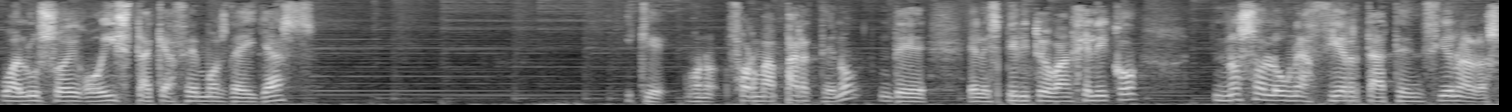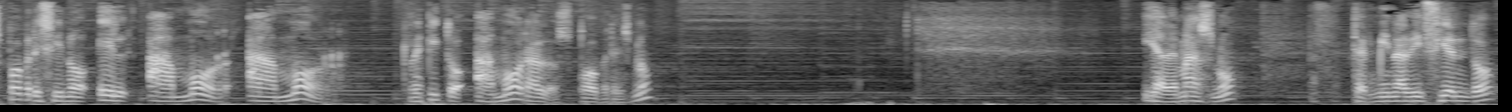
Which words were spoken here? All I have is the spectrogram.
o al uso egoísta que hacemos de ellas y que bueno, forma parte ¿no? del espíritu evangélico, no solo una cierta atención a los pobres, sino el amor, amor, repito, amor a los pobres, ¿no? Y además, ¿no? Termina diciendo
